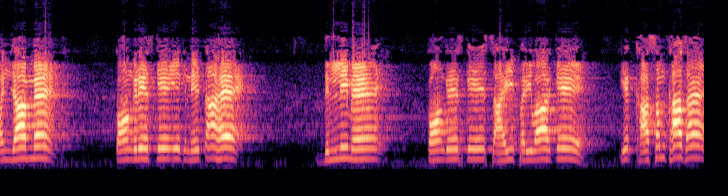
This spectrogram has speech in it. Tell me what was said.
पंजाब में कांग्रेस के एक नेता है। दिल्ली में कांग्रेस के शाही परिवार के ये खासम खास है।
